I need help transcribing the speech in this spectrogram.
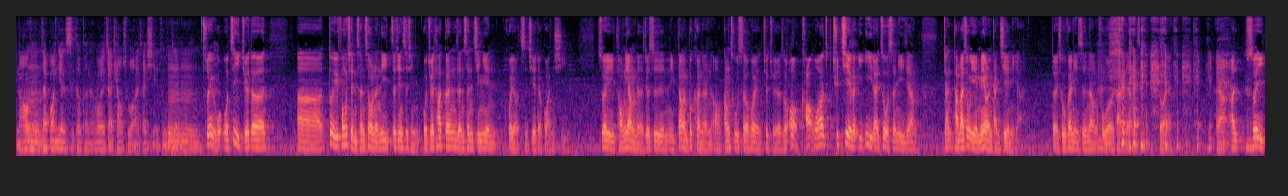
然后可能在关键时刻可能会再跳出来再协助这样。嗯，所以我我自己觉得，呃，对于风险承受能力这件事情，我觉得它跟人生经验会有直接的关系。所以同样的，就是你当然不可能哦，刚出社会就觉得说哦，靠，我要去借个一亿来做生意这样。讲坦白说，也没有人敢借你啊。对，除非你是那种富二代这样子。对，哎呀啊，所以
